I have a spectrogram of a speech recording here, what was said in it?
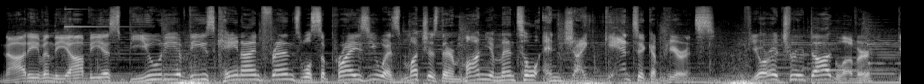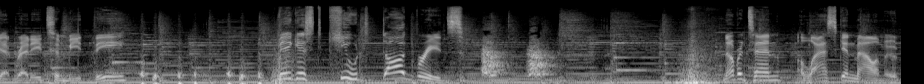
Not even the obvious beauty of these canine friends will surprise you as much as their monumental and gigantic appearance. If you're a true dog lover, get ready to meet the biggest cute dog breeds. Number 10, Alaskan Malamute.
